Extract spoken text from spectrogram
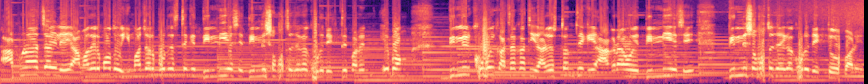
আপনারা চাইলে আমাদের মতো হিমাচল প্রদেশ থেকে দিল্লি এসে দিল্লির সমস্ত জায়গা ঘুরে দেখতে পারেন এবং দিল্লির খুবই কাছাকাছি রাজস্থান থেকে আগ্রা হয়ে দিল্লি এসে দিল্লির সমস্ত জায়গা ঘুরে দেখতেও পারেন।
